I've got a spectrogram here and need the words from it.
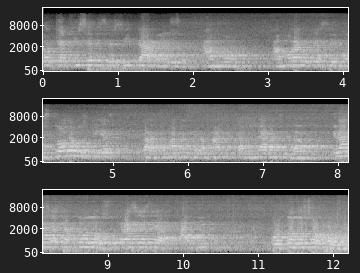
porque aquí se necesita eso, amor, amor a lo que hacemos todos los días para tomarlas de la mano y caminar a su lado. Gracias a todos, gracias al DIF por todo su apoyo.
